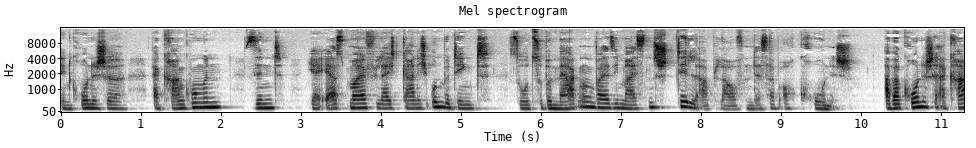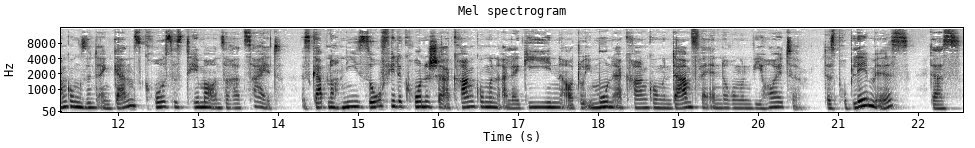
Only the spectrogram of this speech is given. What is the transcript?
Denn chronische Erkrankungen sind ja erstmal vielleicht gar nicht unbedingt so zu bemerken, weil sie meistens still ablaufen, deshalb auch chronisch. Aber chronische Erkrankungen sind ein ganz großes Thema unserer Zeit. Es gab noch nie so viele chronische Erkrankungen, Allergien, Autoimmunerkrankungen, Darmveränderungen wie heute. Das Problem ist, dass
